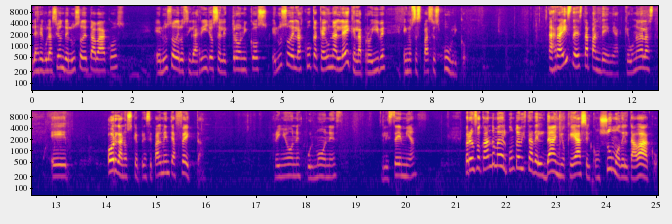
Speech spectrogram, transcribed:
la regulación del uso de tabacos, el uso de los cigarrillos electrónicos, el uso de la juca, que hay una ley que la prohíbe en los espacios públicos. A raíz de esta pandemia, que uno de los eh, órganos que principalmente afecta, riñones, pulmones, glicemia, pero enfocándome desde el punto de vista del daño que hace el consumo del tabaco,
